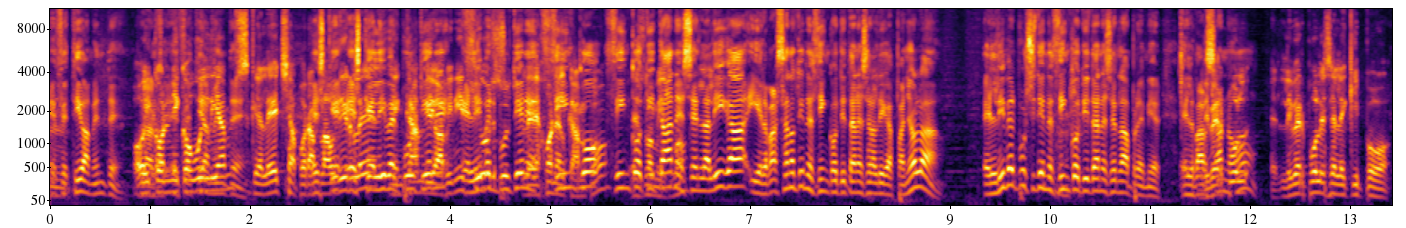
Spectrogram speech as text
efectivamente. Hoy con Nico Williams, que le echa por aplaudirle. Es que, el, Liverpool cambio, tiene, Vinicius, el tiene en el cinco titanes en la Liga y el Barça no tiene cinco titanes en la Liga Española. El Liverpool sí tiene cinco titanes en la Premier. El Barça Liverpool, no. El Liverpool es el equipo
